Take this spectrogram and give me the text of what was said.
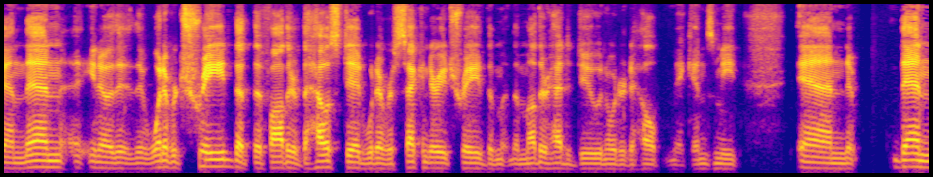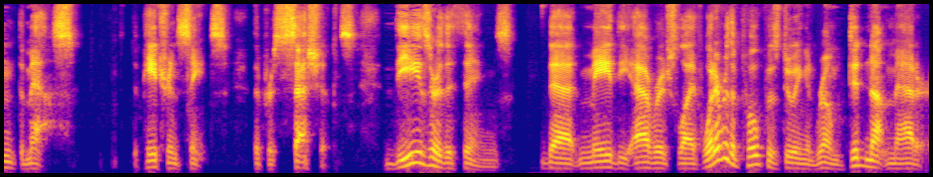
And then uh, you know the, the, whatever trade that the father of the house did, whatever secondary trade the the mother had to do in order to help make ends meet, and then the mass, the patron saints, the processions. These are the things that made the average life, whatever the Pope was doing in Rome, did not matter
